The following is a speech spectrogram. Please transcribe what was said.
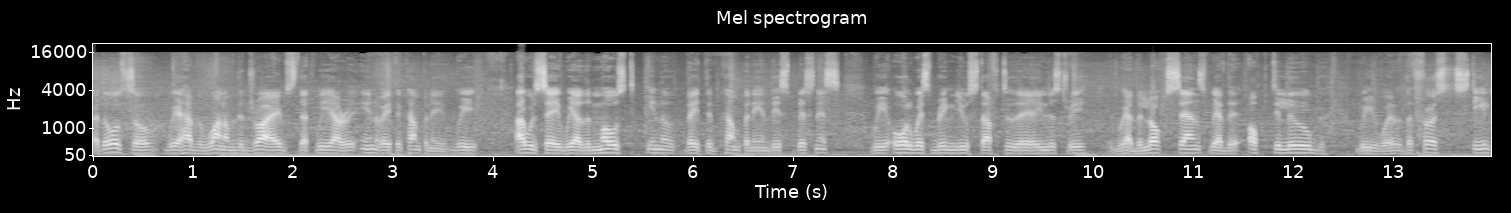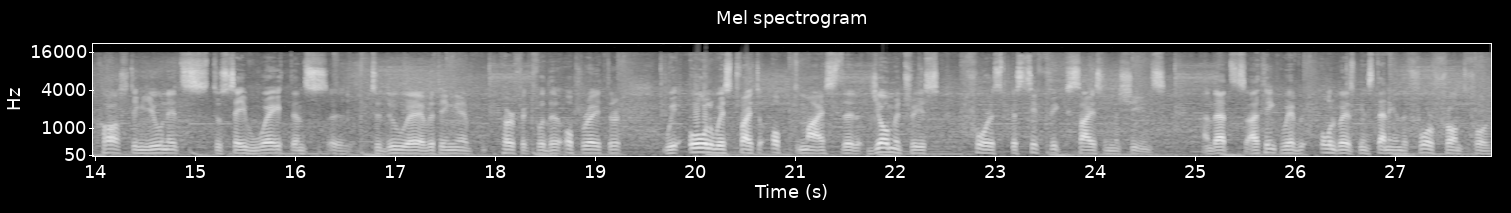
but also we have one of the drives that we are an innovative company. We I would say we are the most innovative company in this business. We always bring new stuff to the industry. We have the LockSense, we have the OptiLube, we were the first steel casting units to save weight and uh, to do everything uh, perfect for the operator. We always try to optimize the geometries for a specific size of machines. And that's, I think we have always been standing in the forefront for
